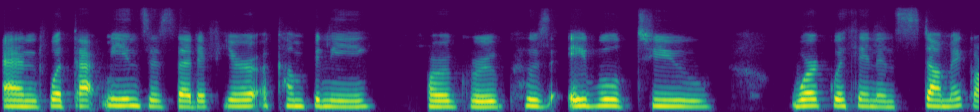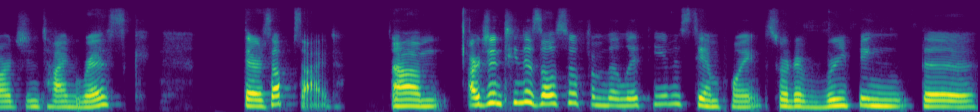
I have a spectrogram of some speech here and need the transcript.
and what that means is that if you're a company or a group who's able to work within and stomach argentine risk there's upside um, argentina is also from the lithium standpoint sort of reaping the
